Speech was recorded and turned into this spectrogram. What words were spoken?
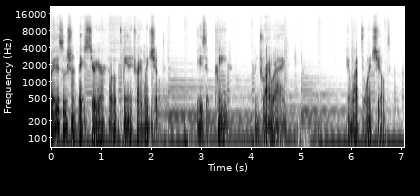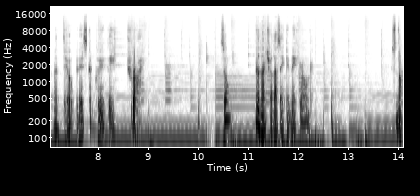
Spray the solution on the exterior of a clean and dry windshield. Use a clean and dry rag and wipe the windshield until it is completely dry. So, in a nutshell, that's how you can make your own snow.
